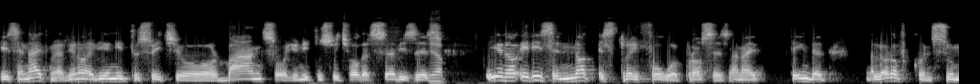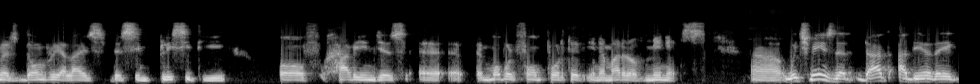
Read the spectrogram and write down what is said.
is a nightmare. You know if you need to switch your banks or you need to switch other services yep. you know it is a, not a straightforward process. And i think that a lot of consumers don't realize the simplicity of having just a, a mobile phone ported in a matter of minutes uh, which means that that at the end of the day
